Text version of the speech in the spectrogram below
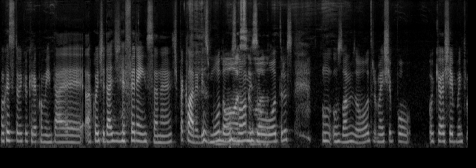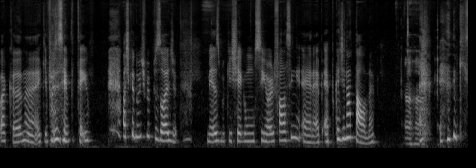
Uma coisa também que eu queria comentar é a quantidade de referência, né? Tipo, é claro, eles mudam Nossa, uns nomes mano. ou outros, uns nomes ou outros, mas, tipo, o que eu achei muito bacana é que, por exemplo, tem. Acho que no último episódio mesmo, que chega um senhor e fala assim: é, é época de Natal, né? Uhum. que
